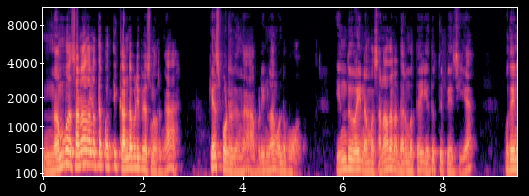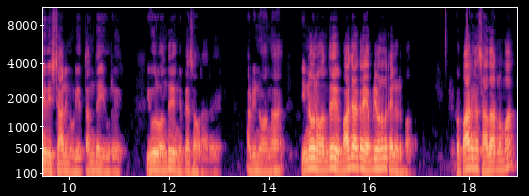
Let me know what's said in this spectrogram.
நம்ம சனாதனத்தை பற்றி கண்டபடி பேசினவருங்க. கேஸ் போட்டிருக்காங்க அப்படின்லாம் கொண்டு போவாங்க. இந்துவை நம்ம சனாதன தர்மத்தை எதிர்த்து பேசிய உதயநிதி ஸ்டாலினுடைய தந்தை இவர். இவர் வந்து இங்கே பேச வராரு அப்படின்னுவாங்க. இன்னொன்று வந்து பாஜக எப்படி வேணாலும் கையில் எடுப்பாங்க. இப்போ பாருங்கள் சாதாரணமாக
